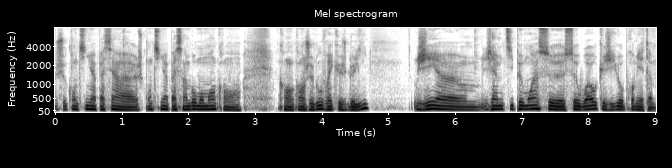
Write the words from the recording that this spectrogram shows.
Je continue à passer un, je continue à passer un beau moment quand, quand, quand je l'ouvre et que je le lis. J'ai euh, un petit peu moins ce, ce wow que j'ai eu au premier tome.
